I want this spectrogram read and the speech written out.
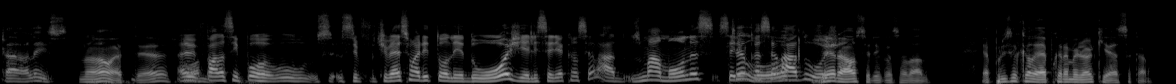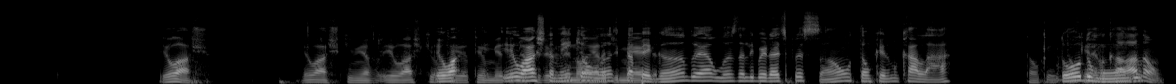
Cara, olha isso. Não, é até. Aí foda. fala assim, porra, o- se, se tivesse um Ari Toledo hoje, ele seria cancelado. Os Mamonas seriam é cancelados hoje. Geral seria cancelado. É por isso que aquela época era melhor que essa, cara. Eu acho. Eu acho que minha, eu acho que eu, Eu, tenho, eu tenho medo. eu acho também que é o lance que tá merda. pegando é o lance da liberdade de expressão. Estão querendo calar. Tão que- todo querendo calar, mundo não.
